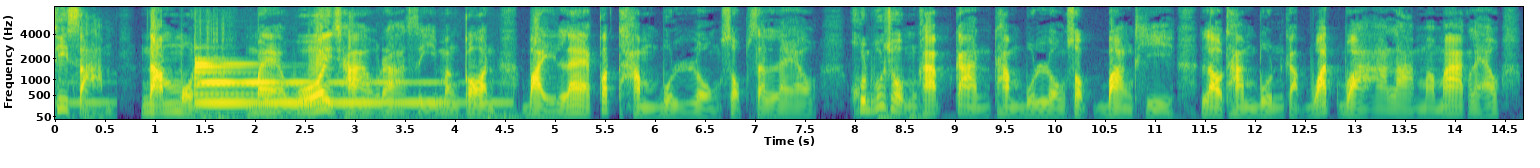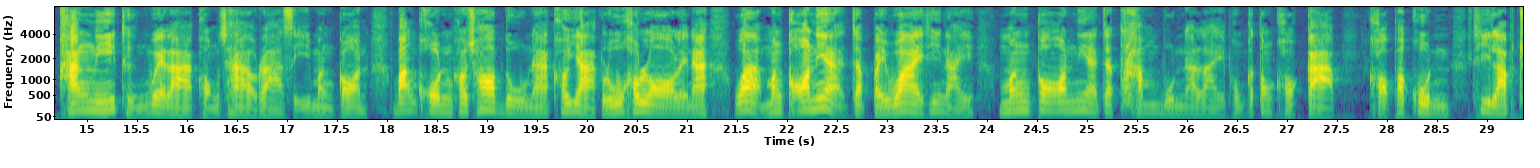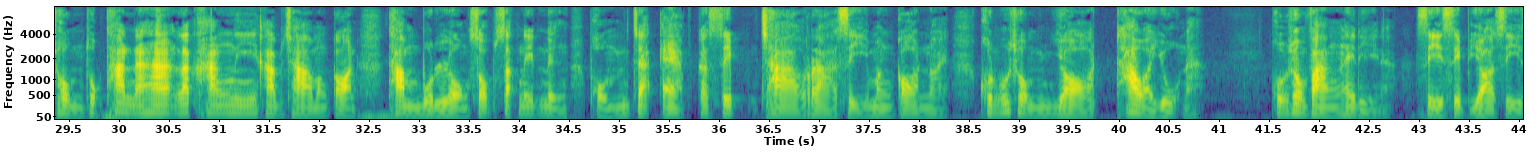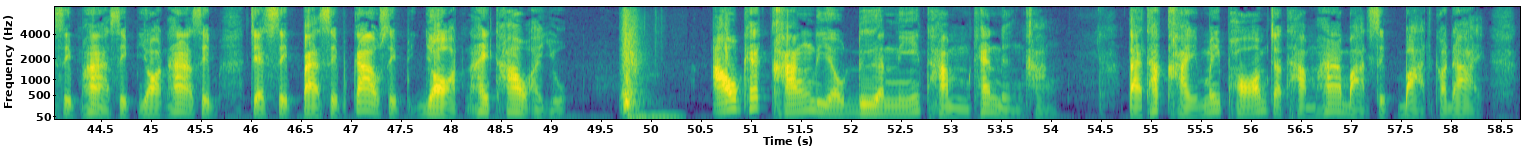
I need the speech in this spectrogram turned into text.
ที่สามน้ำมนต์แม่โว้ยชาวราศีมังกร ใบแรกก็ทำบุญลงศพซะแล้ว คุณผู้ชมครับการทำบุญลงศพบางที เราทำบุญกับวัดวาอารามมามากแล้ว ครั้งนี้ถึงเวลาของชาวราศีมังกร บางคนเขาชอบดูนะเขาอยากรู้เขารอเลยนะ ว่ามังกรเนี่ยจะไปไหว้ที่ไหน มังกรเนี่ยจะทำบุญอะไร ผมก็ต้องขอกราบขอบพระคุณที่รับชมทุกท่านนะฮะ และครั้งนี้ครับชาวมังกรทำบุญลงศพสักนิดหนึ่ง ผมจะแอบกระซิบ ชาวราศีมังกรหน่อย คุณผู้ชมหยอดเท่าอายุนะ คุณผู้ชมฟังให้ดีนะ40หยอด40 50หยอด50 70 80 90หยอดให้เท่าอายุ เอาแค่ครั้งเดียวเดือนนี้ทำแค่หนึ่งครั้ง แต่ถ้าใครไม่พร้อมจะทำ5บาท10บาทก็ได้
